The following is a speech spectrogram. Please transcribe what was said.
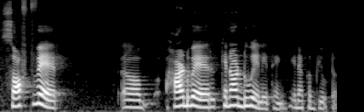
software, uh, hardware cannot do anything in a computer.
